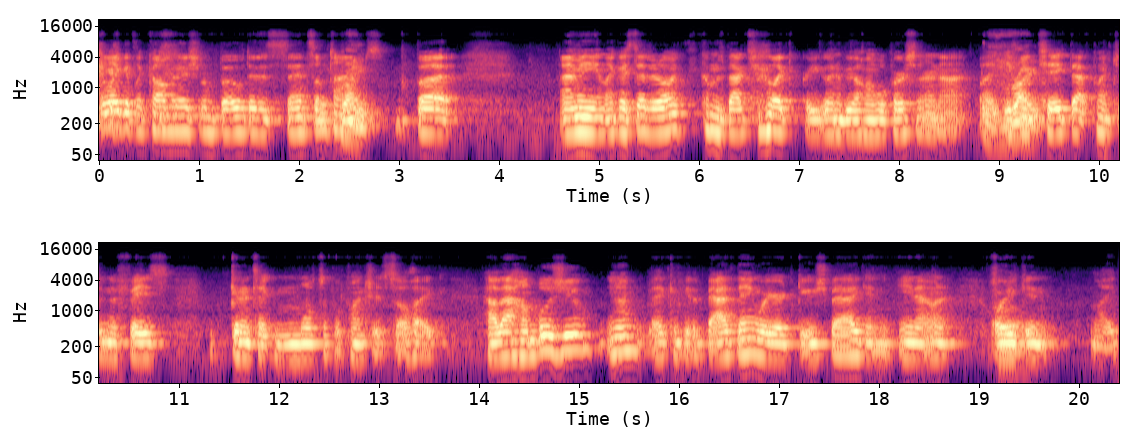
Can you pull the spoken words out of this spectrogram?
feel like it's a combination of both in a sense sometimes. But I mean, like I said, it all comes back to like, are you going to be a humble person or not? Like, if Right. you take that punch in the face, you're gonna take multiple punches. So like, how that humbles you, you know, it can be the bad thing where you're a douchebag and you know, or you can like,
